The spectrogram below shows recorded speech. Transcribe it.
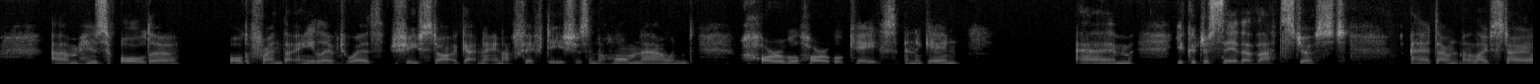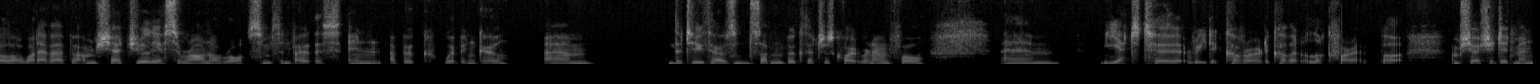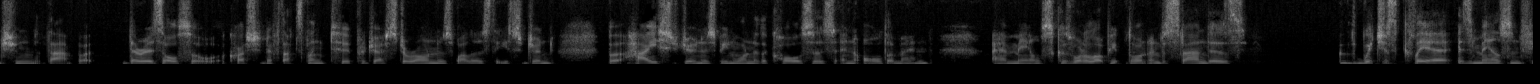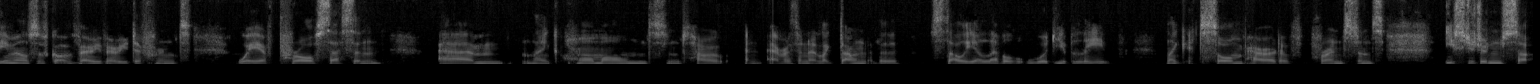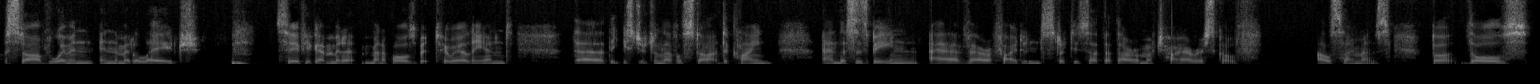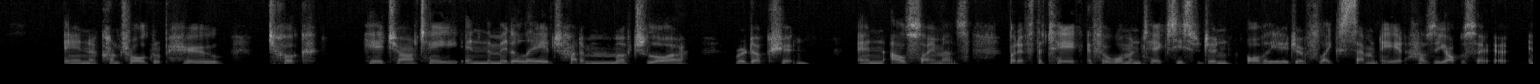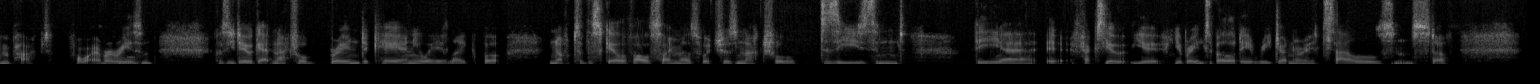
Um, his older older friend that he lived with, she started getting it in her 50s. She's in a home now, and horrible, horrible case. And again, um, you could just say that that's just uh, down to lifestyle or whatever, but I'm sure Julia Serano wrote something about this in a book, Whipping Girl, um, the 2007 book that she's quite renowned for. Um, yet to read it cover to cover to look for it, but I'm sure she did mention that. But there is also a question if that's linked to progesterone as well as the estrogen. But high estrogen has been one of the causes in older men and males, because what a lot of people don't understand is which is clear is males and females have got a very very different way of processing um like hormones and how and everything like down the cellular level would you believe? Like it's so imperative. For instance estrogen starved women in the middle age say if you get menopause a bit too early and the, the estrogen levels start decline. And this has been uh, verified in studies that, that they're a much higher risk of Alzheimer's. But those in a control group who took HRT in the middle age had a much lower reduction in Alzheimer's. But if the take if a woman takes estrogen over the age of like 70, it has the opposite uh, impact for whatever reason. Because you do get natural brain decay anyway, like, but not to the scale of Alzheimer's, which is an actual disease and the uh, it affects your, your your brain's ability to regenerate cells and stuff.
